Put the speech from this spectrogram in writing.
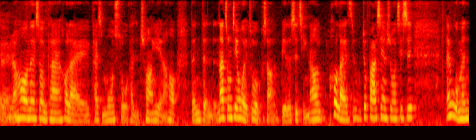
对。然后那个时候你看，后来开始摸索，开始创业，然后等等的。那中间我也做了不少别的事情，然后后来就就发现说，其实，哎，我们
